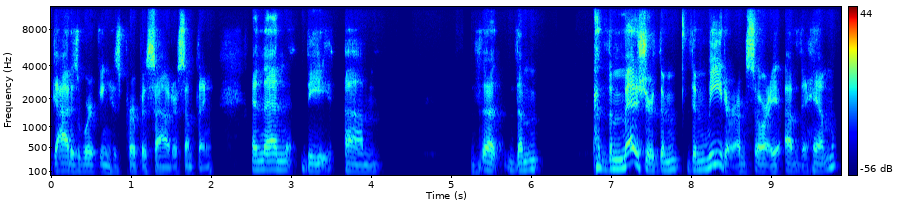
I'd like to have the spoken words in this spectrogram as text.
God is working his purpose out or something. And then the um, the the the measure, the the meter, I'm sorry, of the hymn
